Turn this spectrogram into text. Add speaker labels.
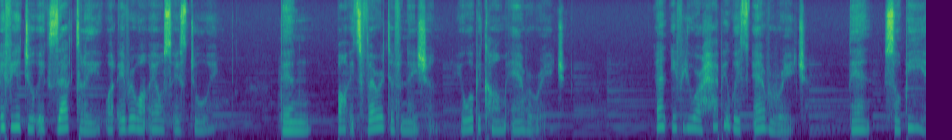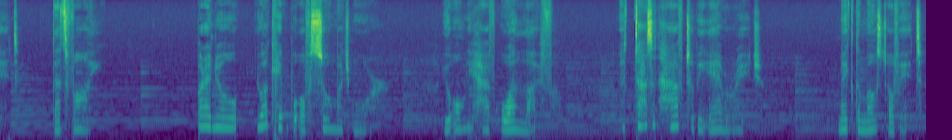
Speaker 1: If you do exactly what everyone else is doing, then by its very definition, you will become average. And if you are happy with average, then so be it. That's fine. But I know you are capable of so much more. You only have one life. It doesn't have to be average. Make the most of it.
